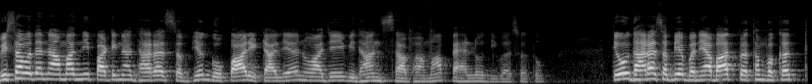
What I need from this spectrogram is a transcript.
વિસાવદરના આમ આદમી પાર્ટીના ધારાસભ્ય ગોપાલ ઇટાલિયાનો આજે વિધાનસભામાં પહેલો દિવસ હતો. તેઓ ધારાસભ્ય બન્યા બાદ પ્રથમ વખત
